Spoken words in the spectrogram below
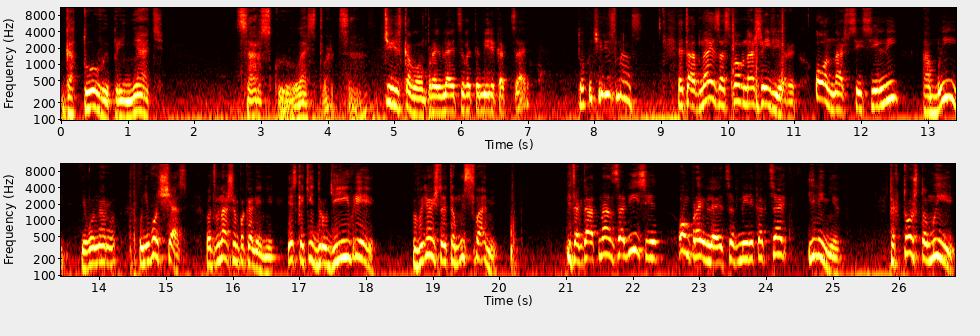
готовы принять царскую власть Творца. Через кого он проявляется в этом мире как царь? Только через нас – это одна из основ нашей веры. Он наш всесильный, а мы его народ. У него сейчас, вот в нашем поколении, есть какие-то другие евреи. Вы понимаете, что это мы с вами. И тогда от нас зависит, он проявляется в мире как царь или нет. Так то, что мы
